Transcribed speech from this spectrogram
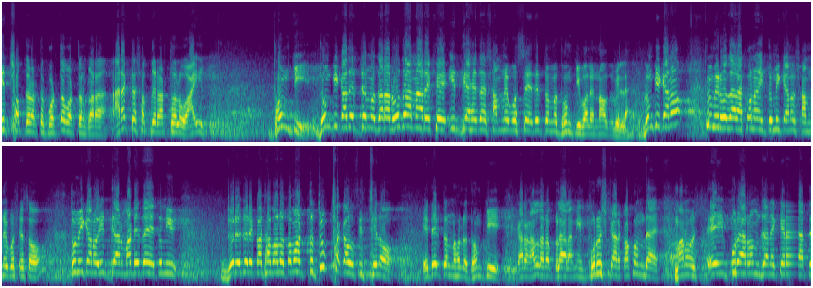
ঈদ শব্দের অর্থ প্রত্যাবর্তন করা। আরেকটা শব্দের অর্থ হলো আইদ। ধমকি। ধমকি কাদের জন্য? যারা রোজা না রেখে ঈদগাহে যায়, সামনে বসে এদের জন্য ধমকি বলেন, নাউজুবিল্লাহ। ধমকি কেন? তুমি রোজা রাখো নাই, তুমি কেন সামনে বসেছো? তুমি কেন ঈদগার মাঠে দেয় তুমি জোরে জোরে কথা বলো, তোমার তো চুপ থাকা উচিত ছিল। এদের জন্য হলো ধমকি, কারণ আল্লাহ রাব্বুল আলামিন পুরস্কার কখন দেয়? মানুষ এই পুরা রমজানে কেরাতে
